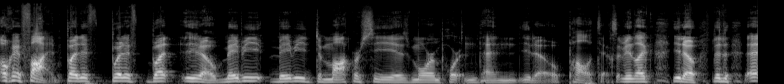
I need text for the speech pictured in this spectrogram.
okay, fine. But if but if but you know, maybe maybe democracy is more important than, you know, politics. I mean like, you know, the uh,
